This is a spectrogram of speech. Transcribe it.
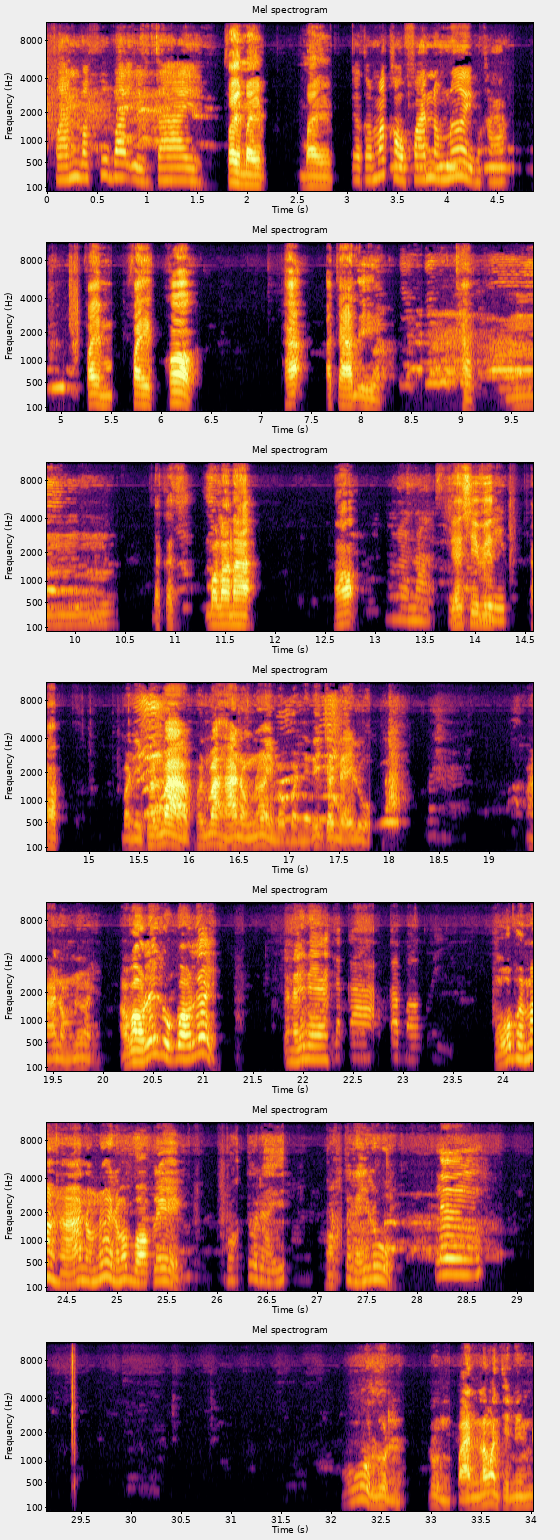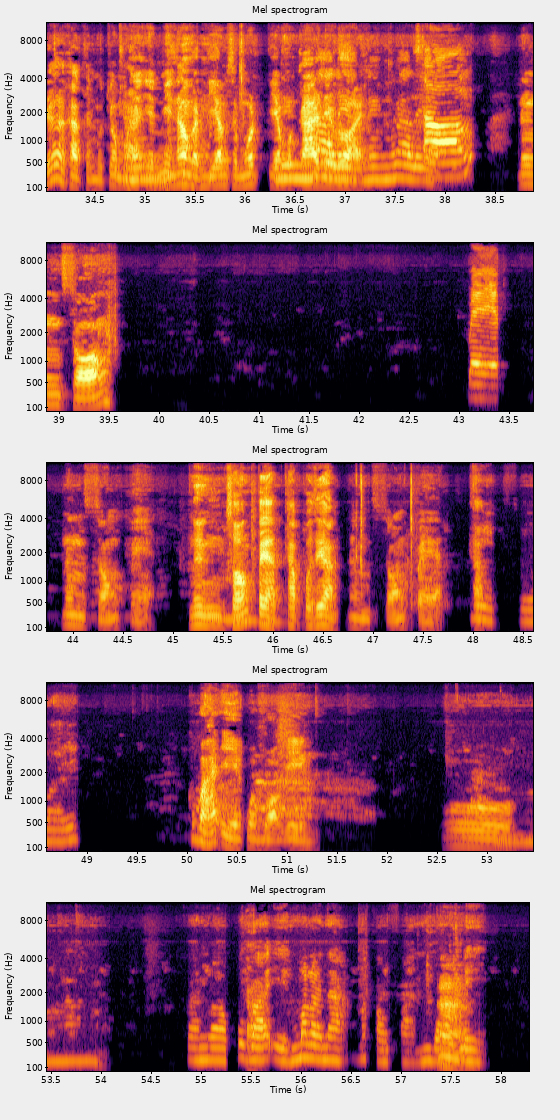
ฟันว่าครู่บาเอกตาย ไฟไหม้ไหม้แล้วก็มาเข้าฟันน้องเนยปะคะไฟไฟคอก พระอาจารย์เอกครับ อืมแล้วก็มรณะเนาะนั่นน่ะเสียชีวิตครับ วันนี้เพิ่นมาเพิ่นมาหาน้องเนยบ่วันนี้ได้จังไหนลูกมาหาน้องเนยเอาเบาเลยลูกเบาเลยจังไหนแน่แล้วก็กระบอกอีกโอ้เพิ่นมาหาน้องเนยน่ะมาบอกเลขบอกตัวไหนบอกจังไหนลูกหนึ่งโอ้รุ่นรุ่นปันแล้ววันที่หนึ่งเด้อครับท่านผู้ชมนะเอ็ดมินเฮาก็เตรียมสมุดเตรียมปากกาเรียบร้อยหนึ่งมาเลยสองหนึ่งสองแปดหนึ่งสองแปด หนึ่งสองแปดครับพ่อเที่ยง หนึ่งสองแปดครับ เลขสวยครูบาเอกบ่บอกเองโอ้ ฟันว่าครู่บาเอกมรณะมาเข้าฝันบอกอ่าเลข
